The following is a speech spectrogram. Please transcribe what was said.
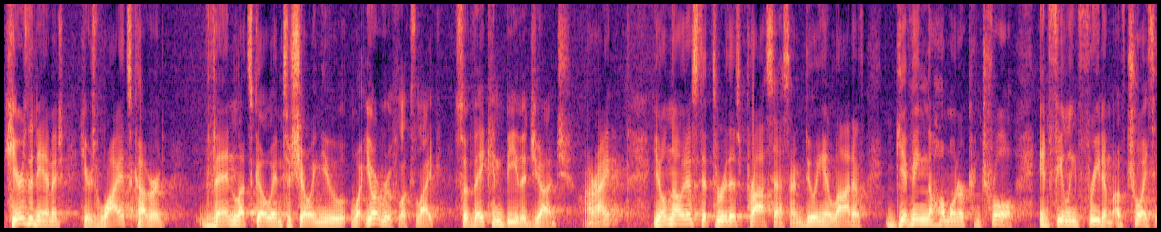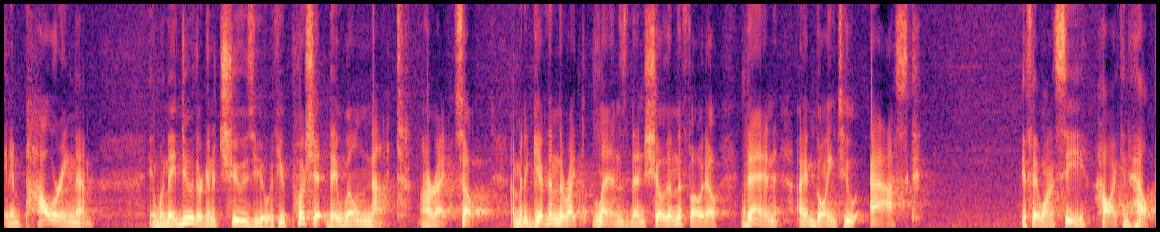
Here's the damage, here's why it's covered, then let's go into showing you what your roof looks like so they can be the judge, all right? You'll notice that through this process, I'm doing a lot of giving the homeowner control and feeling freedom of choice and empowering them. And when they do, they're going to choose you. If you push it, they will not. All right, so I'm going to give them the right lens, then show them the photo. Then I am going to ask if they want to see how I can help.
